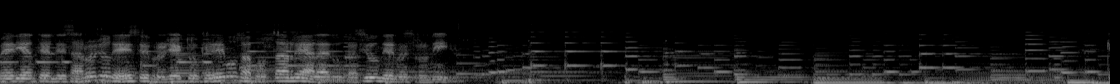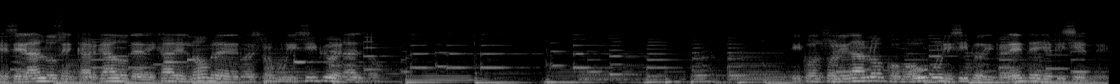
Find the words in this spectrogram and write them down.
Mediante el desarrollo de este proyecto queremos apostarle a la educación de nuestros niños. que serán los encargados de dejar el nombre de nuestro municipio en alto y consolidarlo como un municipio diferente y eficiente.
